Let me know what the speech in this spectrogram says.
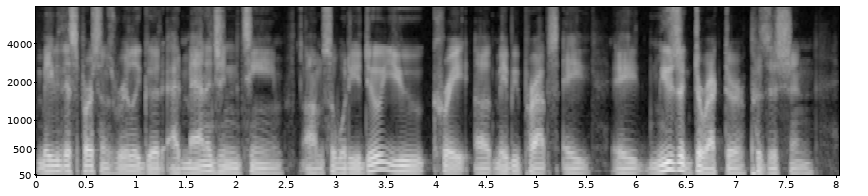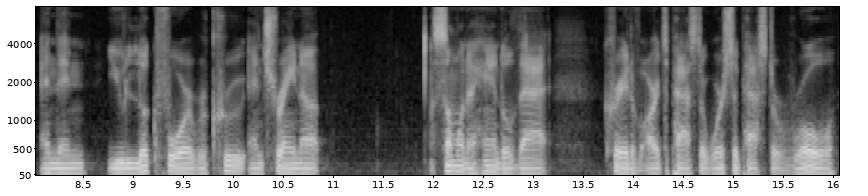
maybe this person is really good at managing the team. Um, so what do you do? You create uh, maybe perhaps a a music director position, and then you look for recruit and train up someone to handle that creative arts pastor, worship pastor role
